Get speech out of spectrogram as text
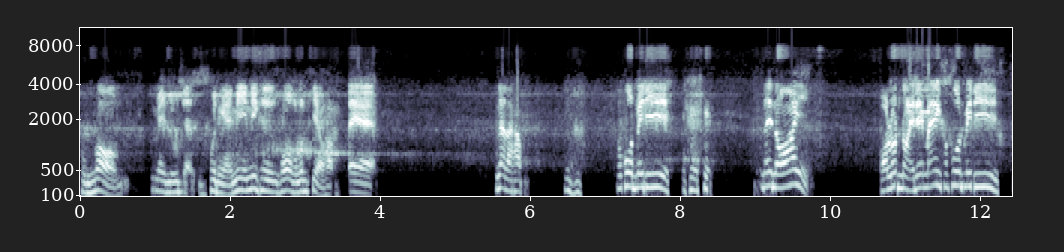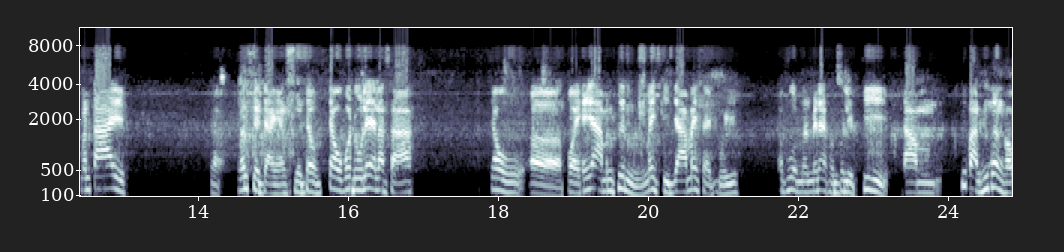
ผมก็ไม่รู้จะพูดยังไง นี่นี่คือโค้งรถเกี่ยวครับ แต่นั่นแหละครับเขาพูดไม่ดี ได้น้อยขอลดหน่อยได้ไหมเขาพูดไม่ดี มันตายมันเกิดจากอย่างคือเจ้าเจ้าก็ดูแลรักษา เจ้าเอ่อปล่อยให้หญ้ามันขึ้น ไม่ฉีดยาไม่ใส่ปุ๋ยข้าวโพดมันไม่ได้ผลผลิตที่ตามที่บ้านที่เมืองเขา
